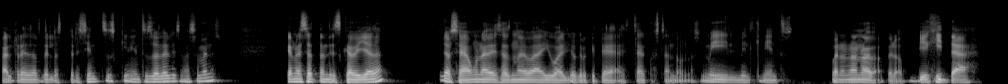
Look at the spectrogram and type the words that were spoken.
alrededor de los 300, 500 dólares más o menos, que no está tan descabellada. O sea, una de esas nueva igual yo creo que te está costando unos 1000, 1500. Bueno, no nueva, pero viejita.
